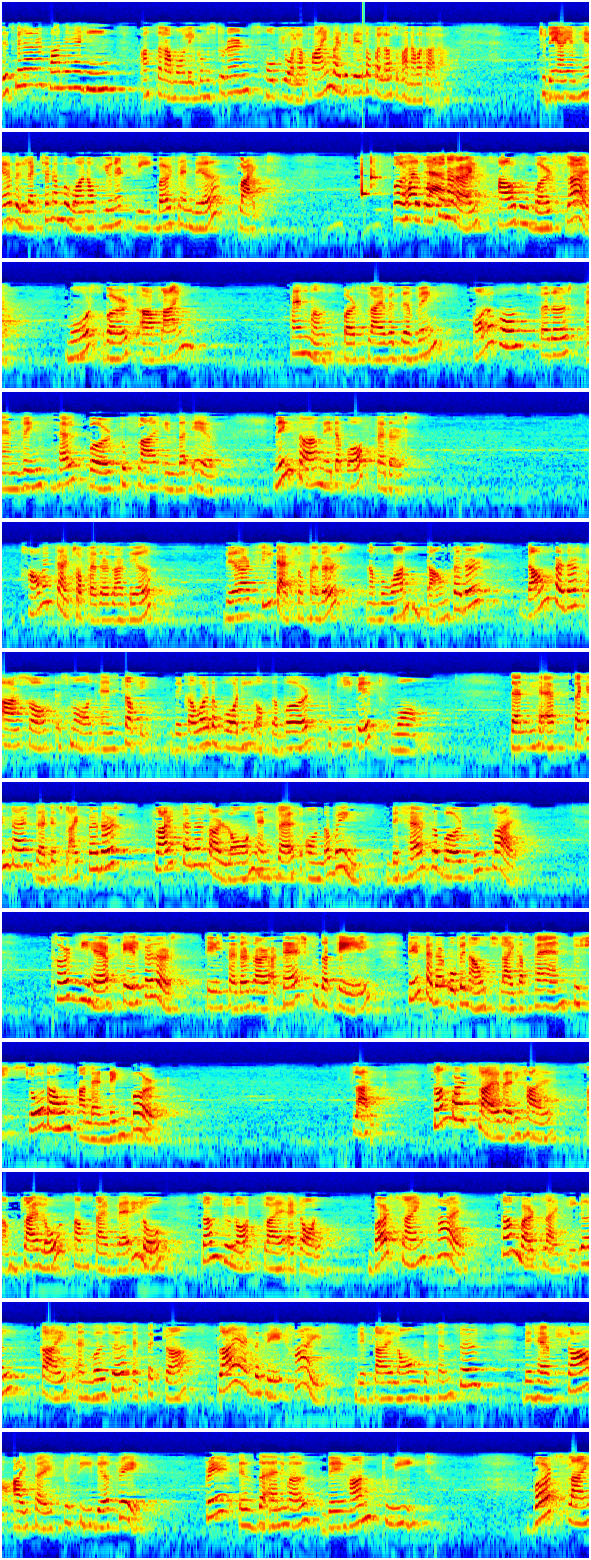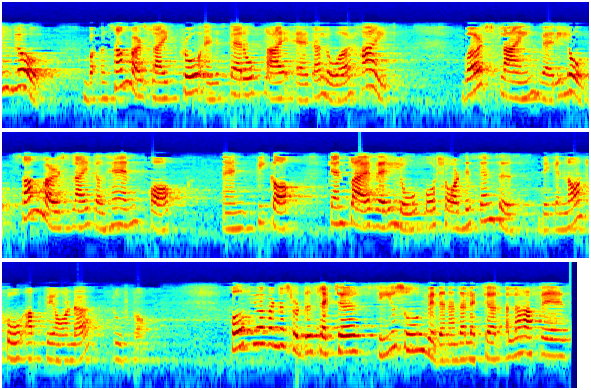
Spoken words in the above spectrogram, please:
Bismillahirrahmanirrahim. Assalamu alaikum students. Hope you all are fine by the grace of Allah subhanahu wa ta'ala. Today I am here with lecture number 1 of unit 3 birds and their flights. First What's the question that? arises how do birds fly? Most birds are flying animals. Birds fly with their wings. Hollow bones, feathers and wings help bird to fly in the air. Wings are made up of feathers. How many types of feathers are there? There are three types of feathers. Number one, down feathers. Down feathers are soft, small and fluffy. They cover the body of the bird to keep it warm. Then we have second type that is flight feathers. Flight feathers are long and flat on the wings. They help the bird to fly. Third we have tail feathers. Tail feathers are attached to the tail. Tail feather open out like a fan to slow down a landing bird. Flight. Some birds fly very high, some fly low, some fly very low, some do not fly at all. Birds flying high. Some birds like eagle, kite and vulture etc. fly at the great heights. They fly long distances. They have sharp eyesight to see their prey. Prey is the animal they hunt to eat. Birds flying low. Some birds like crow and sparrow fly at a lower height. Birds flying very low. Some birds like a hen, cock and peacock can fly very low for short distances. They cannot go up beyond a rooftop. Hope you have understood this lecture. See you soon with another lecture. Allah Hafiz.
